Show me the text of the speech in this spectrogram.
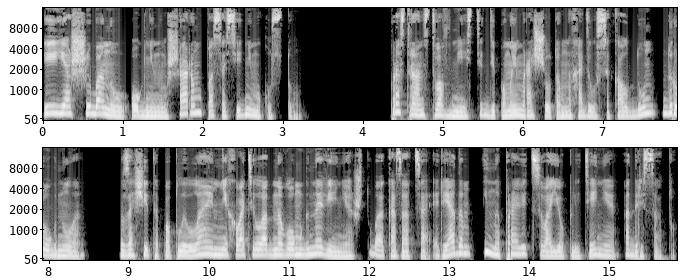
И я шибанул огненным шаром по соседнему кусту. Пространство в месте, где по моим расчетам находился колдун, дрогнуло. Защита поплыла, и мне хватило одного мгновения, чтобы оказаться рядом и направить свое плетение адресату.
